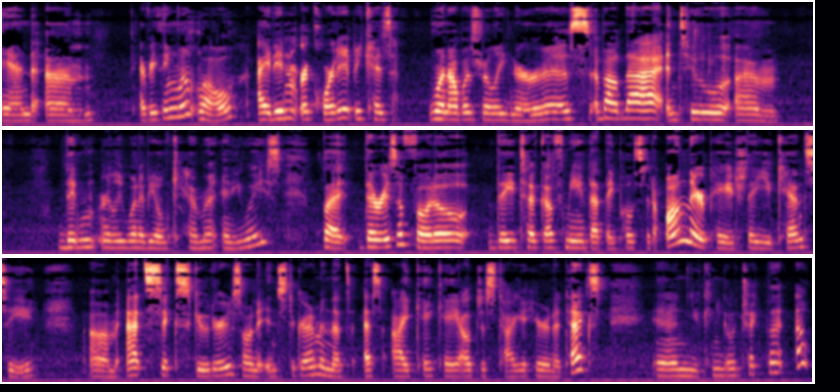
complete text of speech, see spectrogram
And um, everything went well. I didn't record it because when I was really nervous about that and too, um, didn't really want to be on camera anyways but there is a photo they took of me that they posted on their page that you can see um, at Sikk Scooters on Instagram, and that's S-I-K-K. I'll just tag it here in a text, and you can go check that out.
